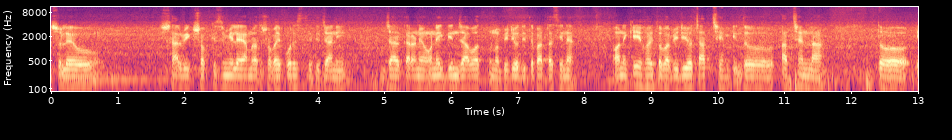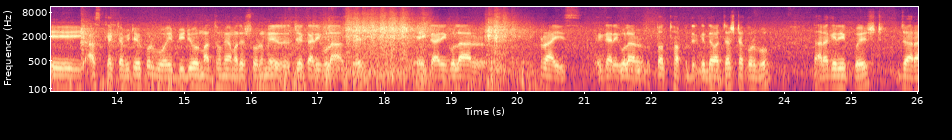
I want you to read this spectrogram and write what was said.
আসলেও সার্বিক সব কিছু মিলে আমরা তো সবাই পরিস্থিতি জানি, যার কারণে অনেক দিন যাবৎ কোনো ভিডিও দিতে পারতাছি না। অনেকেই হয়তো বা ভিডিও চাচ্ছেন, কিন্তু পাচ্ছেন না। তো এই আজকে একটা ভিডিও করব। এই ভিডিওর মাধ্যমে আমাদের শোরুমের যে গাড়িগুলো আছে, এই গাড়িগুলার প্রাইস এই গাড়িগুলার তথ্য আপনাদেরকে দেওয়ার চেষ্টা করব। তার আগে রিকোয়েস্ট যারা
